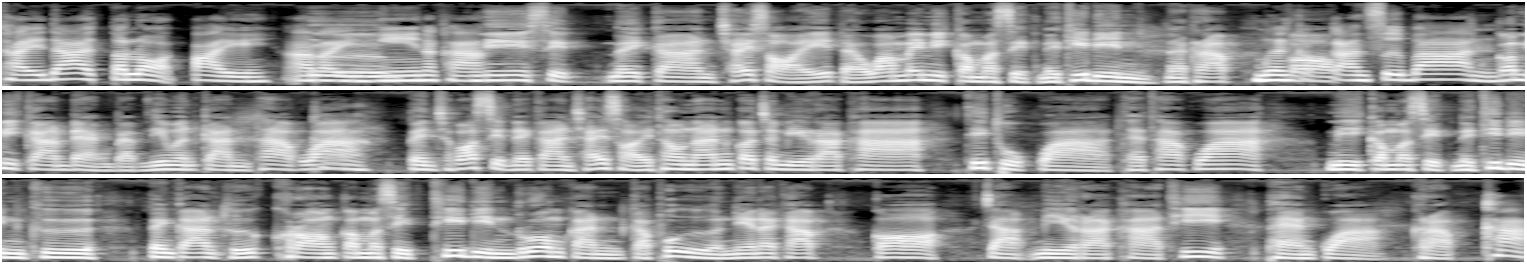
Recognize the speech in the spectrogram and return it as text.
ใช้ได้ตลอดไปอะไรอย่างนี้นะคะ มีสิทธิ์ในการใช้สอย แต่ว่าไม่มีกรรมสิทธิ์ในที่ดินนะครับ เหมือนกับการซื้อบ้าน ก็มีการแบ่งแบบนี้เหมือนกันถ้าหากว่าค่ะเป็นเฉพาะสิทธิ์ในการใช้สอยเท่านั้น ก็จะมีราคาที่ถูกกว่า แต่ถ้าหากว่า มีกรรมสิทธิ์ในที่ดินคือ เป็นการถือครองกรรมสิทธิ์ที่ดินร่วมกันกับผู้อื่นเนี่ยนะครับ ก็จะมีราคาที่แพงกว่าครับค่ะ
